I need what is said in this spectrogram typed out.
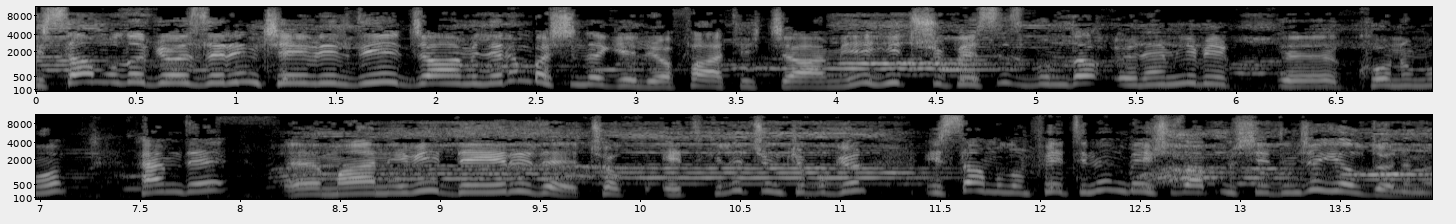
İstanbul'da gözlerin çevrildiği camilerin başında geliyor Fatih Camii. Hiç şüphesiz bunda önemli bir e, konumu hem de e, manevi değeri de çok etkili. Çünkü bugün İstanbul'un fethinin 567. yıl dönümü.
